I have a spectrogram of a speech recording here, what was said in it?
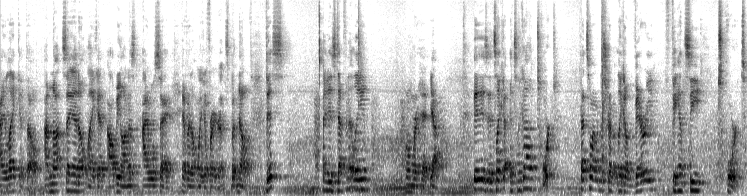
I like it though. I'm not saying I don't like it. I'll be honest, I will say if I don't like a fragrance. But no, this, it is definitely, one more hit, yeah. It is, it's like a, it's like a tort. That's how I would describe it, like a very fancy tort.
